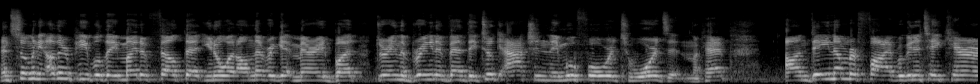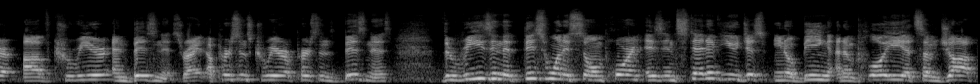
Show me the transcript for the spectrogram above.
And so many other people, they might have felt that, you know what, I'll never get married, but during the Bring It event, they took action and they moved forward towards it, okay? On day number five, we're going to take care of career and business, right? A person's career, a person's business the reason that this one is so important is instead of you just, you know, being an employee at some job,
